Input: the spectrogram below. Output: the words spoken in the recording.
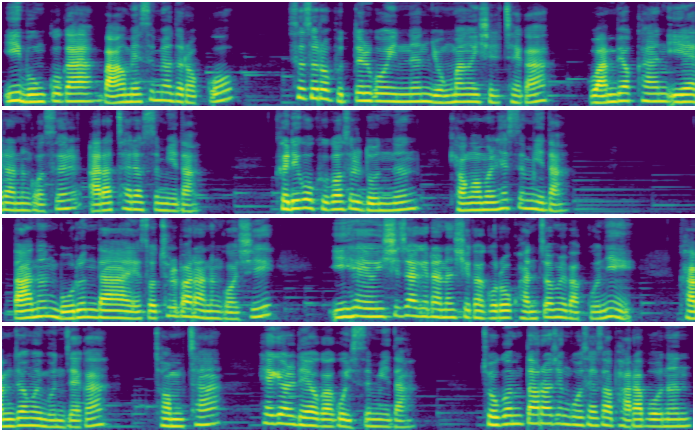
이 문구가 마음에 스며들었고 스스로 붙들고 있는 욕망의 실체가 완벽한 이해라는 것을 알아차렸습니다. 그리고 그것을 놓는 경험을 했습니다. 나는 모른다에서 출발하는 것이 이해의 시작이라는 시각으로 관점을 바꾸니 감정의 문제가 점차 해결되어 가고 있습니다. 조금 떨어진 곳에서 바라보는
